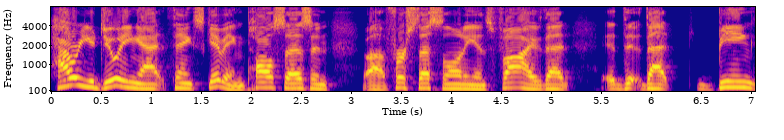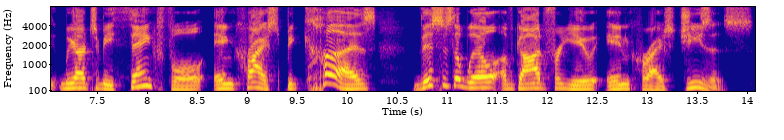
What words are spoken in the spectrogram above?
How are you doing at Thanksgiving? Paul says in uh, 1 Thessalonians 5 that, that being, we are to be thankful in Christ because this is the will of God for you in Christ Jesus.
